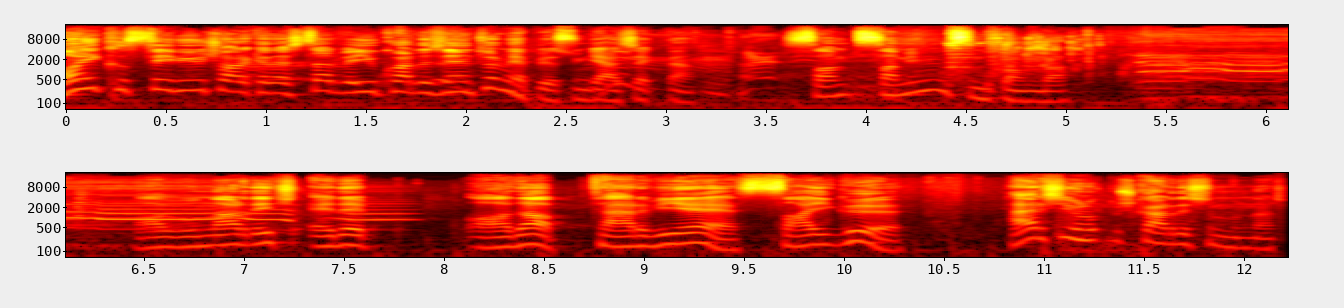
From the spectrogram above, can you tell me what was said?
Michael seviye 3 arkadaşlar ve yukarıda jeneratör mü yapıyorsun gerçekten? Sam samimi misin bu konuda? Abi bunlar da hiç edep, adap, terbiye, saygı. Her şeyi unutmuş kardeşim bunlar.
